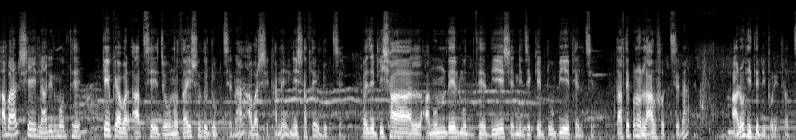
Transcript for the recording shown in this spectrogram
আবার সেই নারীর মধ্যে কেউ কেউ আবার আছে যৌনতাই শুধু ডুবছে না, আবার সেখানে নেশাতেও ডুবছে। ওই যে বিশাল আনন্দের মধ্যে দিয়ে সে নিজেকে ডুবিয়ে ফেলছে। তাতে কোনো লাভ হচ্ছে না। আরও হিতে বিপরীত হচ্ছে।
